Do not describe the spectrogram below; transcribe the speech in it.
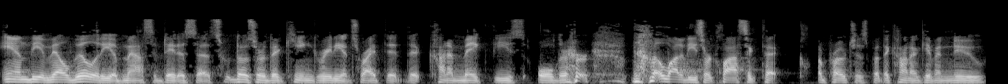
and the availability of massive data sets. Those are the key ingredients, right, that, that kind of make these older, a lot of these are classic tech approaches, but they kind of give a new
